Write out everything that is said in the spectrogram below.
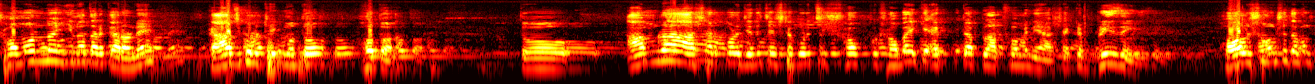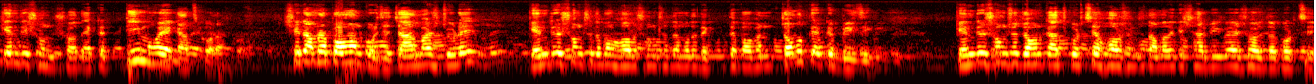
সমন্বয়হীনতার কারণে কাজগুলো ঠিকমতো হতো না। তো আমরা আসার পরে যেটা চেষ্টা করেছি সবাইকে একটা প্ল্যাটফর্মে নিয়ে আসা, একটা ব্রিজিং হল সংসদ এবং কেন্দ্রীয় সংসদ, একটা টিম হয়ে কাজ করা। সেটা আমরা প্রমাণ করেছি। চার মাস জুড়ে কেন্দ্রীয় সংসদ এবং হল সংসদের মধ্যে দেখতে পাবেন চমৎকার একটা ব্রিজিং কেন্দ্রীয় সংসদ যখন কাজ করছে, হল সংসদ আমাদেরকে সার্বিকভাবে সহায়তা করছে।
